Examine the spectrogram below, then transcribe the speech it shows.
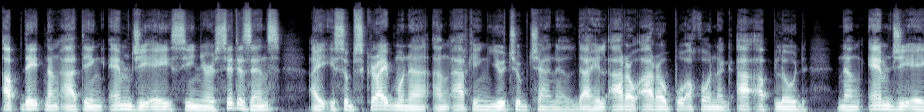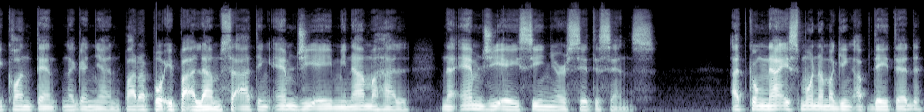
Update ng ating MGA Senior Citizens ay isubscribe mo na ang aking YouTube channel dahil araw-araw po ako nag-a-upload ng MGA content na ganyan para po ipaalam sa ating MGA minamahal na MGA Senior Citizens. At kung nais mo na maging updated,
